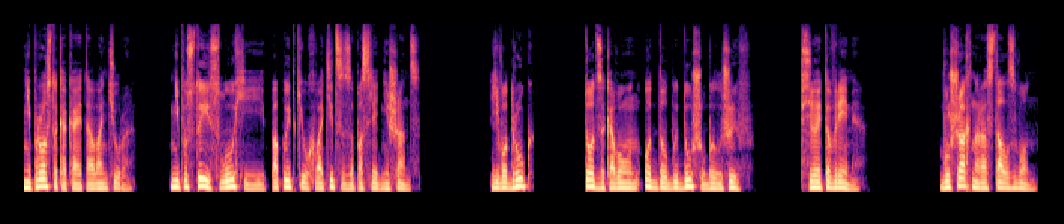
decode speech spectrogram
не просто какая-то авантюра. Не пустые слухи и попытки ухватиться за последний шанс. Его друг, тот, за кого он отдал бы душу, был жив. Все это время. В ушах нарастал звон.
